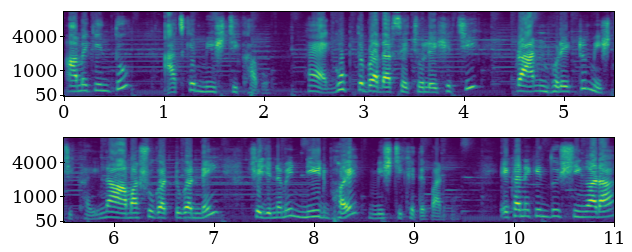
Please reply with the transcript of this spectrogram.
আমি কিন্তু আজকে মিষ্টি খাব। হ্যাঁ গুপ্ত ব্রাদার্সে চলে এসেছি, প্রাণ ভরে একটু মিষ্টি খাই। না, আমার সুগার টুগার নেই, সেই জন্য আমি নির্ভয়ে মিষ্টি খেতে পারব। এখানে কিন্তু সিঙ্গারা,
